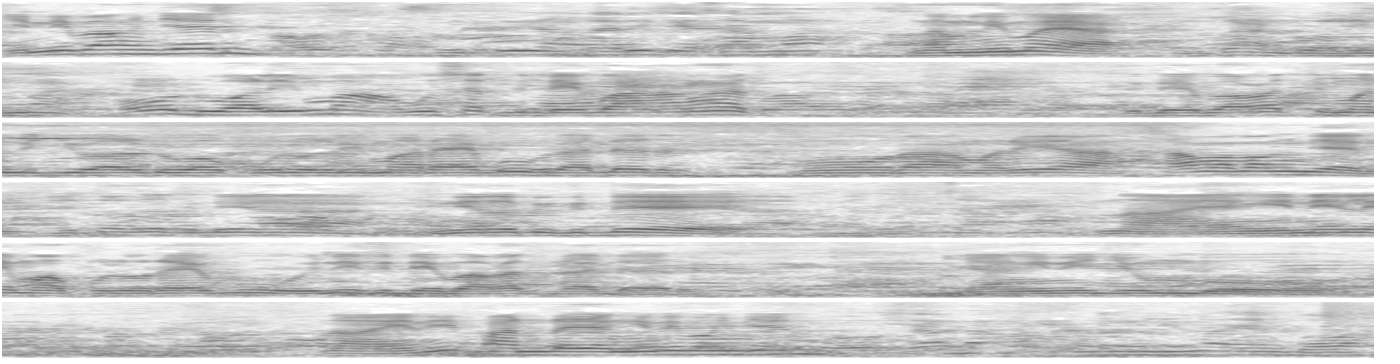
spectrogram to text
Ini Bang Jen. Itu yang tadi kayak sama, 65 ya? bukan 25. Oh 25, buset gede banget. Gede banget cuma dijual 25.000 brother. Murah meriah. Sama Bang Jen? Itu agak gedean. Ini lebih gede. Ya. Nah yang ini 50.000 Ini gede banget brother. Yang ini jumbo. Nah ini panda yang ini Bang Jen? Sama 65 yang bawah.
